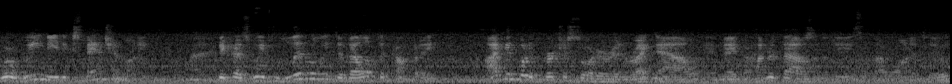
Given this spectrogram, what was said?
where we need expansion money. Because we've literally developed a company. I can put a purchase order in right now and make 100,000 of these if I wanted to.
